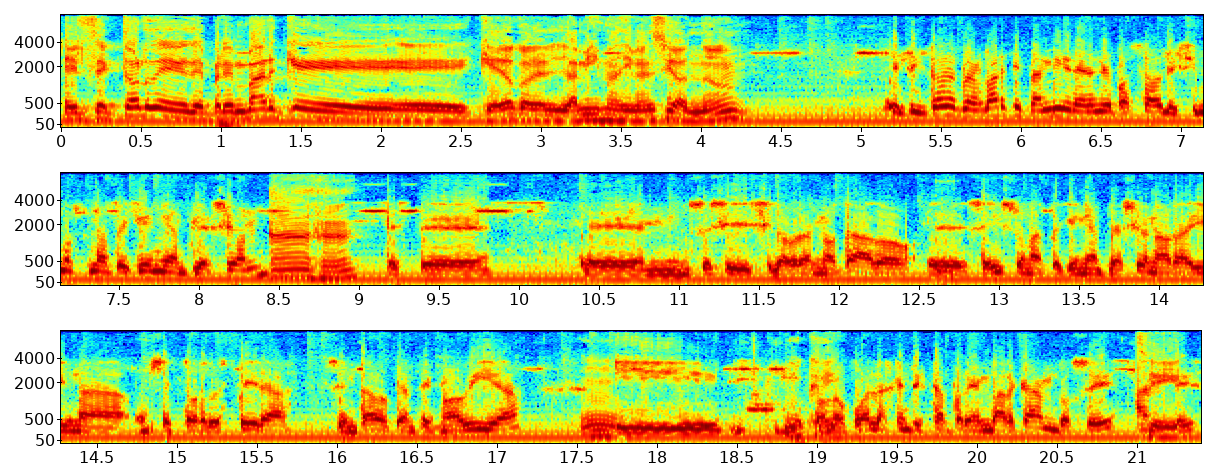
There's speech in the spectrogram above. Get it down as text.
El sector de, de preembarque eh, quedó con la misma dimensión, ¿no? El sector de preembarque también el año pasado le hicimos una pequeña ampliación. Ajá. Este, eh, no sé si, si lo habrán notado, eh, se hizo una pequeña ampliación. Ahora hay una, un sector de espera sentado que antes no había Mm. y, con lo cual la gente está preembarcándose antes,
